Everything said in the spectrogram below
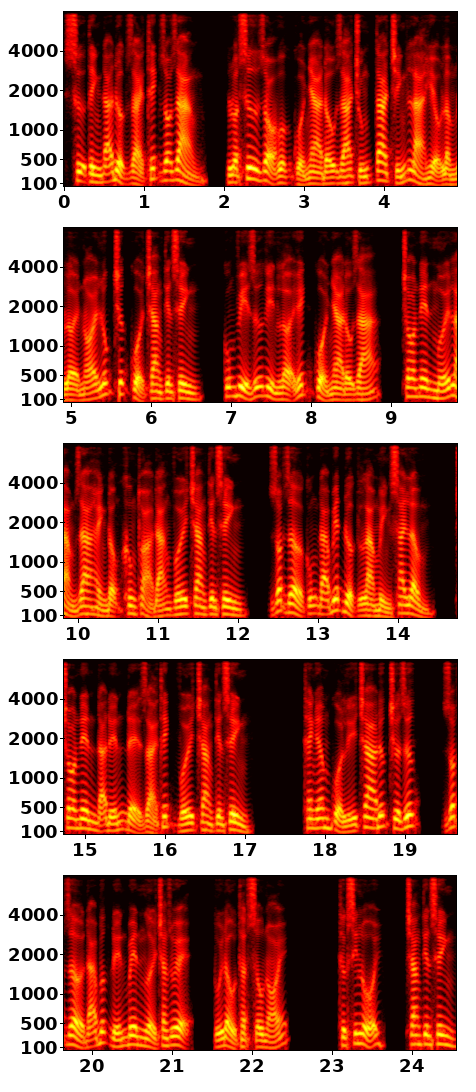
sự tình đã được giải thích rõ ràng, luật sư dò hược của nhà đấu giá chúng ta chính là hiểu lầm lời nói lúc trước của Trang tiên sinh, cũng vì giữ gìn lợi ích của nhà đấu giá, cho nên mới làm ra hành động không thỏa đáng với Trang tiên sinh, rót giờ cũng đã biết được là mình sai lầm, cho nên đã đến để giải thích với Trang tiên sinh. Thanh âm của Lý Cha Đức chưa dứt, rót giờ đã bước đến bên người Trang Duệ, túi đầu thật sâu nói. Thực xin lỗi, Trang tiên sinh,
